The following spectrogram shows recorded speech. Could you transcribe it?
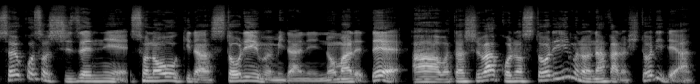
それこそ自然にその大きなストリームみたいに飲まれて、ああ、私はこのストリームの中の一人であっ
